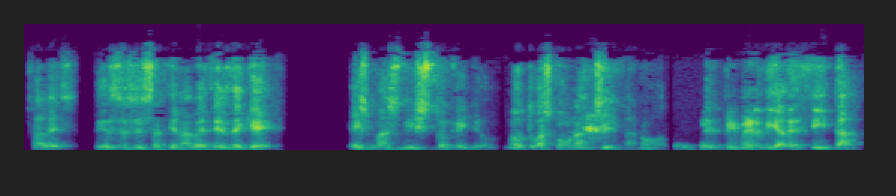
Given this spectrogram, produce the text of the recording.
¿Sabes? Tienes esa sensación a veces de que es más listo que yo, ¿no? Tú vas con una chica, ¿no? El primer día de cita,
